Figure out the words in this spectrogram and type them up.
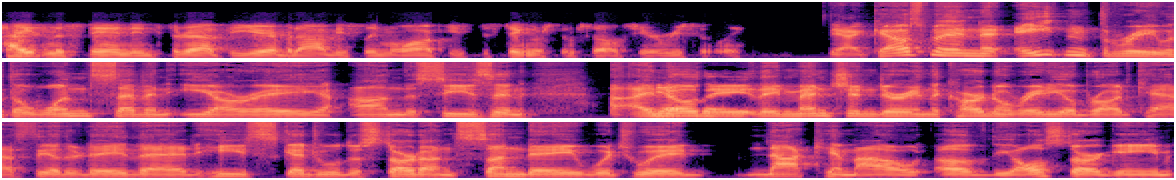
tight in the standings throughout the year, but obviously Milwaukee's distinguished themselves here recently. Yeah, Gausman eight and three with a one seven ERA on the season. I yep. know they they mentioned during the Cardinal radio broadcast the other day that he's scheduled to start on Sunday, which would knock him out of the All Star game.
